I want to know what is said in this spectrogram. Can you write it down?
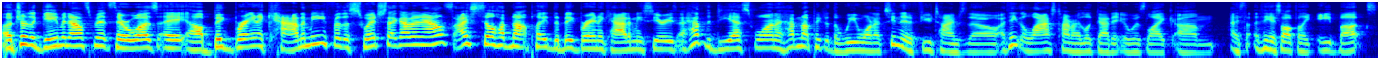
Uh, in terms of game announcements, there was a uh, Big Brain Academy for the Switch that got announced. I still have not played the Big Brain Academy series. I have the DS one. I have not picked up the Wii one. I've seen it a few times though. I think the last time I looked at it, it was like um, I, th- I think I saw it for like eight bucks.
